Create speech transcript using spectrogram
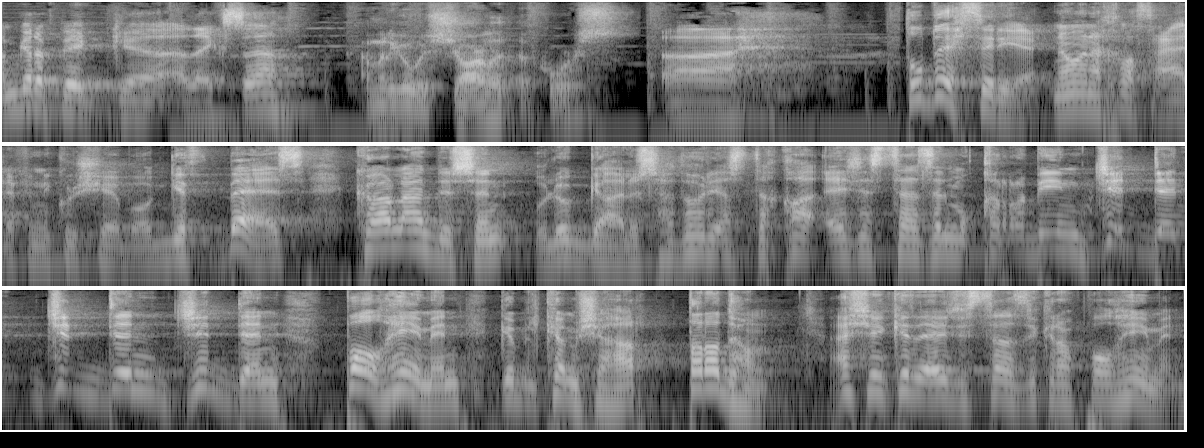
I'm gonna pick uh, Alexa. I'm gonna go with Charlotte, of course. Uh, توضيح سريع نو أنا خلاص عارف اني كل شيء بوقف بس كارل أندرسون ولوك جالس هذول أصدقاء ايجي ستايلز المقربين جدا جدا جدا بول هيمن قبل كم شهر طردهم عشان كذا ايجي ستايلز يكره بول هيمن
